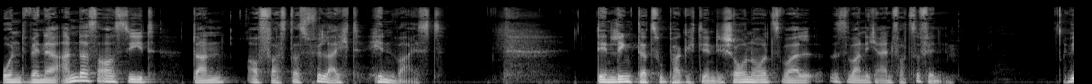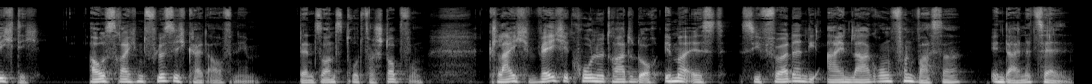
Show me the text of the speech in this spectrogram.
Und wenn er anders aussieht, dann auf was das vielleicht hinweist. Den Link dazu packe ich dir in die Show Notes, weil es war nicht einfach zu finden. Wichtig, ausreichend Flüssigkeit aufnehmen, denn sonst droht Verstopfung. Gleich welche Kohlenhydrate du auch immer isst, sie fördern die Einlagerung von Wasser in deine Zellen.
